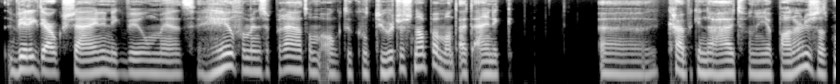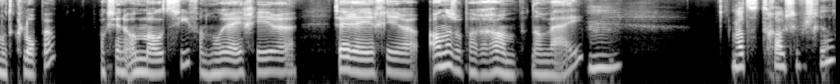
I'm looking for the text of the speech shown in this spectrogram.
wil ik daar ook zijn en ik wil met heel veel mensen praten om ook de cultuur te snappen, want uiteindelijk uh, kruip ik in de huid van een Japanner, dus dat moet kloppen. Ook zijn emotie van hoe reageren. Zij reageren anders op een ramp dan wij. Hmm. Wat is het grootste verschil?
